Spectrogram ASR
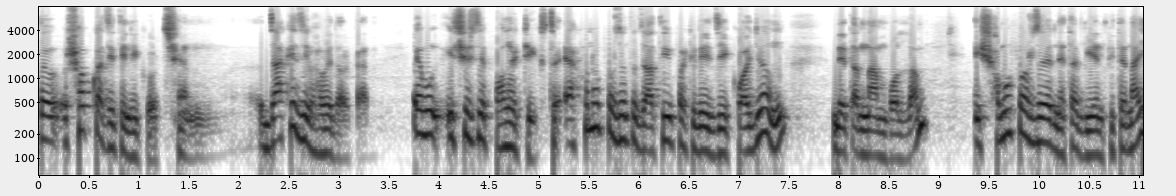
তো সব কাজই তিনি করছেন, যাকে যেভাবে দরকার। এবং বিশেষ যে পলিটিক্স তো এখনও পর্যন্ত জাতীয় পার্টির যে কয়জন নেতার নাম বললাম, এই সমপর্যায়ের নেতা বিএনপিতে নাই,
